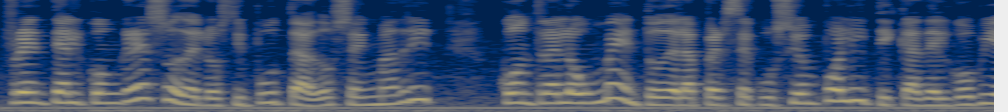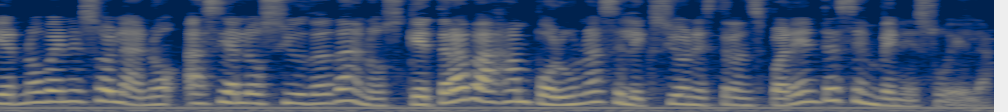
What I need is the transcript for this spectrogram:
frente al Congreso de los Diputados en Madrid contra el aumento de la persecución política del gobierno venezolano hacia los ciudadanos que trabajan por unas elecciones transparentes en Venezuela.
